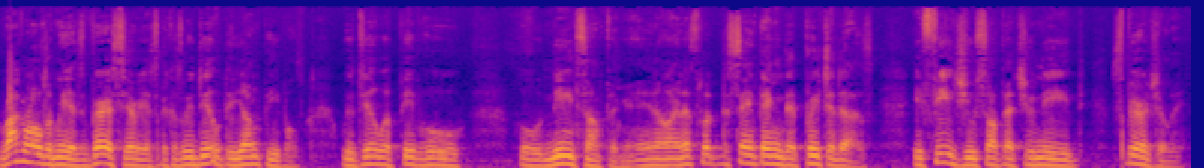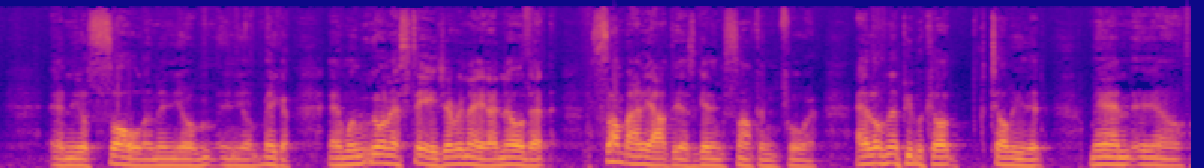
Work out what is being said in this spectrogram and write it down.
rock and roll to me is very serious because we deal with the young people. We deal with people who who need something, you know, and that's what the same thing that preacher does. He feeds you something that you need spiritually, and your soul, and in your in your makeup. And when we go on that stage every night, I know that somebody out there is getting something for. I don't know people tell, tell me that, man, you know,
